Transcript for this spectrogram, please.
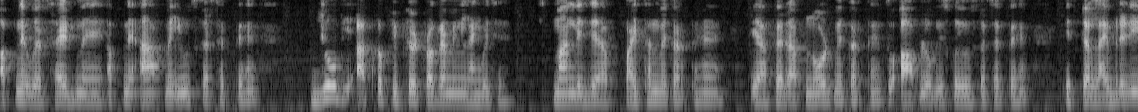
अपने वेबसाइट में, अपने ऐप में यूज़ कर सकते हैं। जो भी आपका प्रिफर्ड प्रोग्रामिंग लैंग्वेज है, मान लीजिए आप पाइथन में करते हैं या फिर आप नोड में करते हैं तो आप लोग इसको यूज़ कर सकते हैं। इसका लाइब्रेरी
